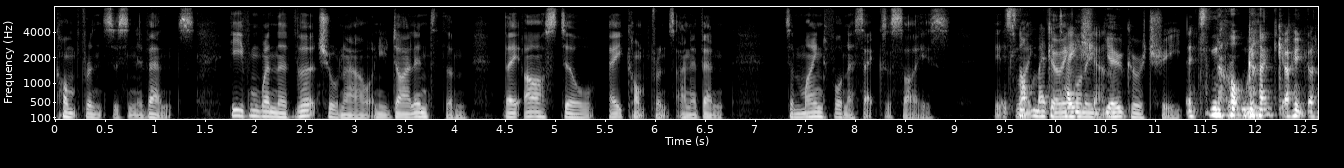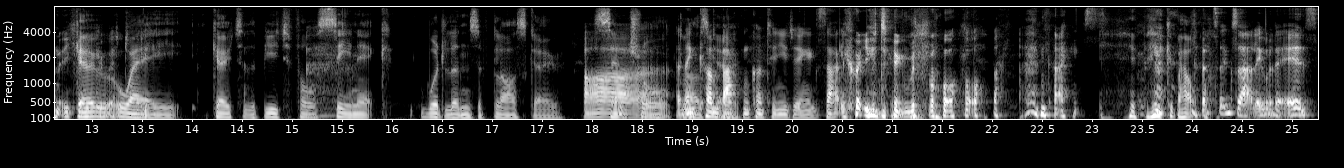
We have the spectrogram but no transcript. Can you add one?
conferences and events. Even when they're virtual now and you dial into them, they are still a conference and event. It's a mindfulness exercise. It's, It's not like going on a yoga retreat. it's not like going on a go yoga retreat. away, go to the beautiful scenic woodlands of Glasgow, Ah, central and then come back and continue doing exactly what you're doing before. nice. You think about That's exactly what it is.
